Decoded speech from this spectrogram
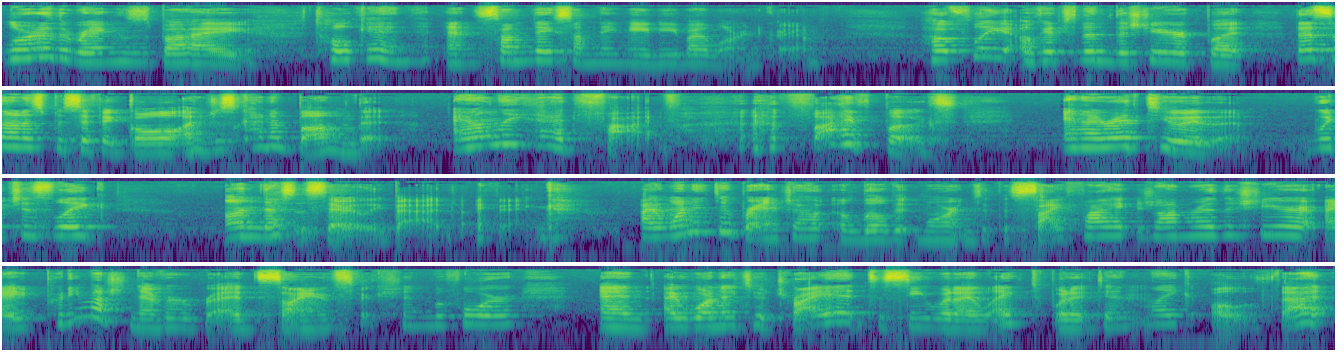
Lord of the Rings by Tolkien, and Someday Someday Maybe by Lauren Graham. Hopefully I'll get to them this year, but that's not a specific goal. I'm just kind of bummed that I only had five. five books, and I read two of them, which is like unnecessarily bad, I think. I wanted to branch out a little bit more into the sci-fi genre this year. I pretty much never read science fiction before and I wanted to try it to see what I liked, what I didn't like, all of that.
